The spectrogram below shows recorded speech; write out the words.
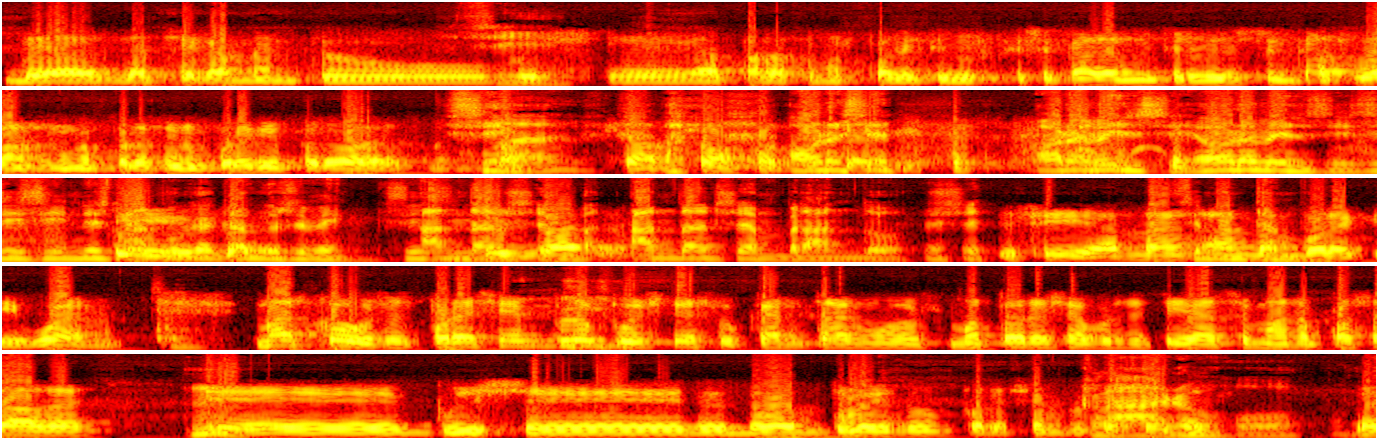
de, de achegamento sí. pois, eh, aparecen os políticos que se calan moitas veces en casuáns non aparecen por aquí, pero ahora sí. xa, son fotos. Ahora, xa, ahora vense, ahora vense, sí, sí, nesta sí, época cando se ven. Sí, andan, sí. Sem, andan sembrando. Sí, sí andan, se andan por aquí, bueno. máis cousas, por exemplo, pois pues eso, cantan os motores, xa vos decía a semana pasada, mm. eh, pois eh, do Entroido, por exemplo, claro, o, o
